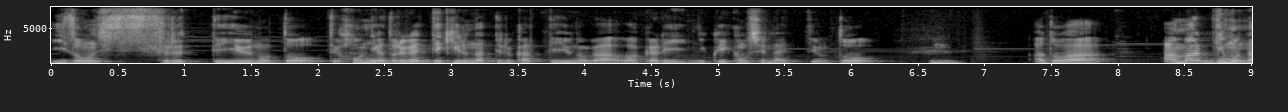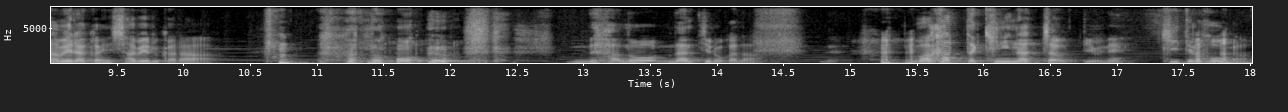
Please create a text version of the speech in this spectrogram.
依存するっていうのとてか本人がどれぐらいできるようになってるかっていうのが分かりにくいかもしれないっていうのとうん。あとはあまりにも滑らかに喋るから あの あのなんていうのかな。分かった気になっちゃうっていうね聞いてる方が。うん。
